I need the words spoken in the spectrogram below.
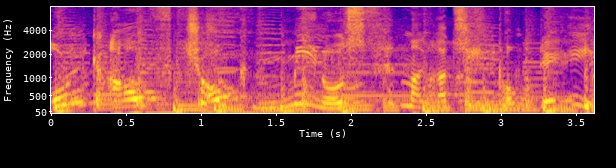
und auf joke-magazin.de.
